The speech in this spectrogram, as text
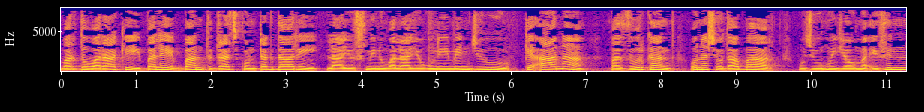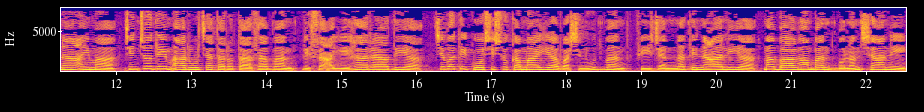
وردو ورا کی بلے بنت درچ کنٹک داریں۔ لا یسمن ولا یغنی من جو کہ آنا، پزور کند اونا شدا بارت وجوه یوم ازن ناعما چنچو دیم آروچا ترو تازہ بند۔ لسعیها راضیا چواتی کوشش و کمائیا وشنود بند۔ فی جنت عالیا ما باغاں بند بلند شانی۔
